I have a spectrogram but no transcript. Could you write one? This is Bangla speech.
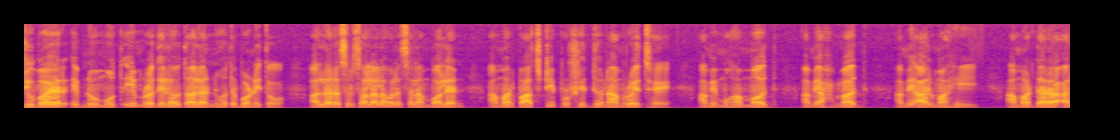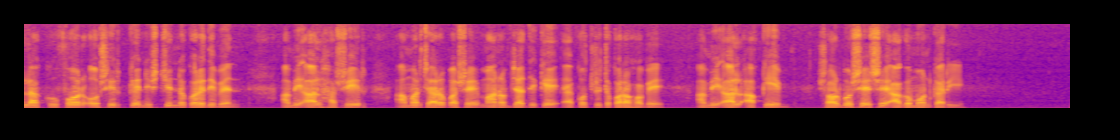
জুবায়ের ইবনু মুতইম রদিল্লাহ তাল্লাহ্ন হতে বর্ণিত। আল্লাহ রসুল সাল্লাহ সাল্লাম বলেন, আমার পাঁচটি প্রসিদ্ধ নাম রয়েছে। আমি মুহাম্মদ, আমি আহমদ, আমি আল মাহি আমার দ্বারা আল্লাহ কুফর ও শিরকে নিশ্চিন্ন করে দিবেন। আমি আল হাসির আমার চারপাশে মানব জাতিকে একত্রিত করা হবে। আমি আল আকিব সর্বশেষে আগমনকারী।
